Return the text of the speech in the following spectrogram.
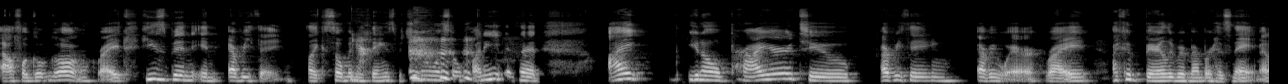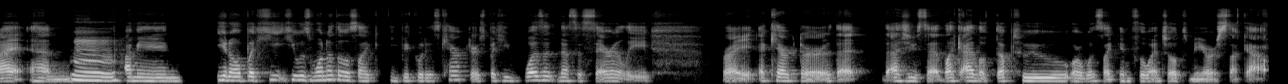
Alpha Gong Gong, right? He's been in everything, like so many Yeah. things. But you know what's so funny is that I, you know, prior to everything everywhere, right? I could barely remember his name. And I, and Mm, I mean, you know, but he, he was one of those like ubiquitous characters, but he wasn't necessarily, right, a character that, as you said, like I looked up to or was like influential to me or stuck out.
